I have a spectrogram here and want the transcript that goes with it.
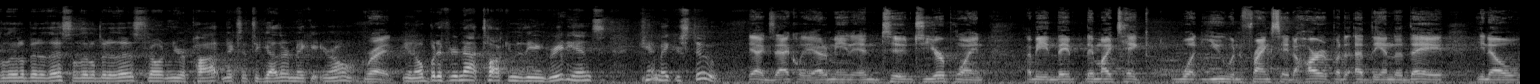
a little bit of this, a little bit of this, throw it in your pot, mix it together, and make it your own. Right. You know, but if you're not talking to the ingredients, you can't make your stew. Yeah, exactly. I mean, and to to your point, I mean, they they might take what you and Frank say to heart, but at the end of the day, you know,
